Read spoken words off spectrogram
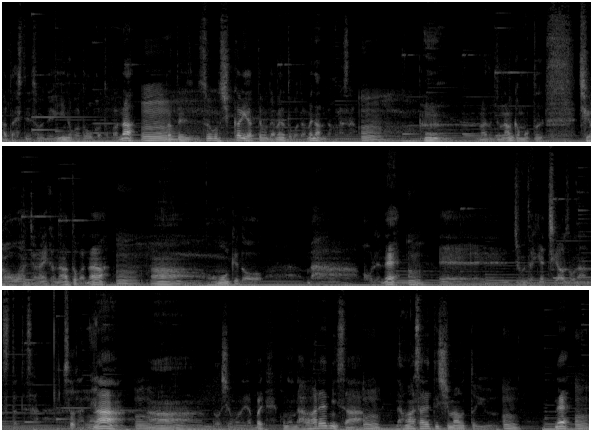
果たしてそれでいいのかどうかとかな、うん。だってそういうことしっかりやってもダメなとこはダメなんだからさ。うん。うんまあ、なんかもっと違う方案じゃないかなとかな。うん。思うけどまあこれね、うん。えー自分だけが違うぞなんつったってさ、そうだね。なあ,、うん。ああどうしようもない。やっぱりこの流れにさ、うん。流されてしまうといううん。ね、うん。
